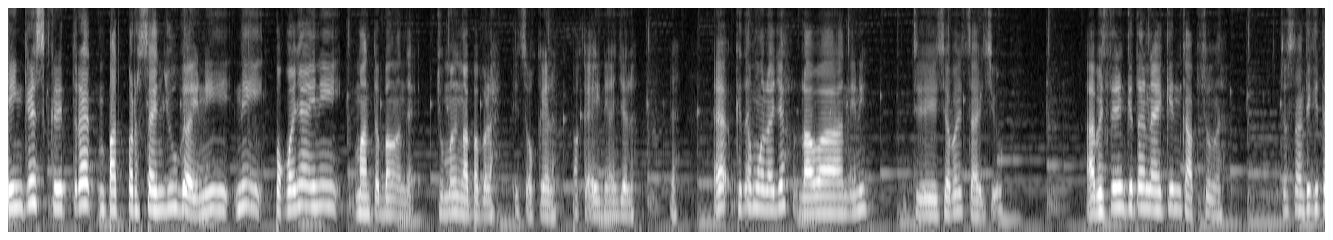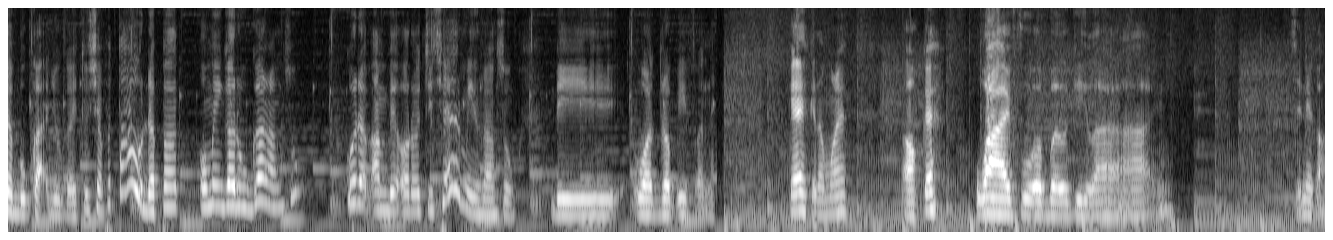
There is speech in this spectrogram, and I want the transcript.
Increase crit rate 4% juga. Ini ini pokoknya ini mantep banget deh. Cuma nggak apa-apa lah. It's okay lah. Pakai ini aja lah. Ayo kita mulai aja. Lawan ini. Si siapa? Saichu habis ini kita naikin kapsulnya. Terus nanti kita buka juga. Itu siapa tahu dapat Omega Ruga langsung. Gue udah ambil Orochi Chermi langsung di wardrobe event. Oke kita mulai. Oke. Waifuable gila. Sini kau.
